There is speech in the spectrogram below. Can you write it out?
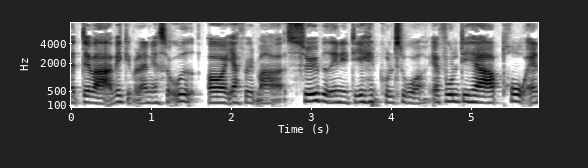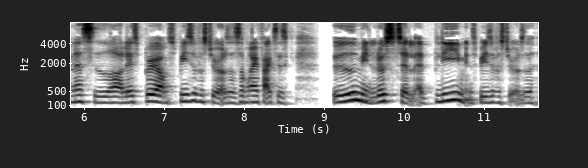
at det var vigtigt, hvordan jeg så ud, og jeg følte mig søbet ind i diætkulturer. Jeg fulgte de her pro-Anna-sider og læste bøger om spiseforstyrrelser, som rent faktisk øgede min lyst til at blive min spiseforstyrrelse.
